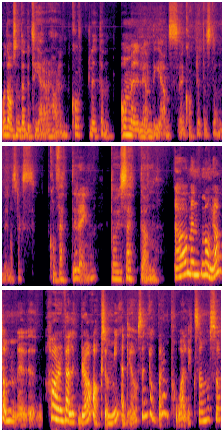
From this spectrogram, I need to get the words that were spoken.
Och de som debuterar har en kort liten, om möjligen det ens, en kort liten stund i någon slags konfettiregn. Du har ju sett den. Ja, men många av dem eh, har väldigt bra också med det och sen jobbar de på liksom och så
